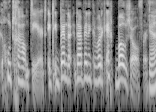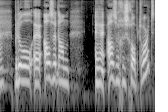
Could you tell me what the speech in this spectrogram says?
goed gehanteerd. Ik, ik ben er, daar ben ik, word ik echt boos over. Ja? Ik bedoel, eh, als er dan eh, als er geschopt wordt...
